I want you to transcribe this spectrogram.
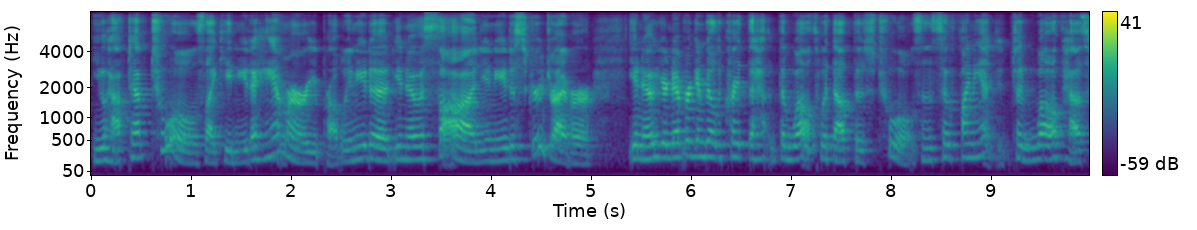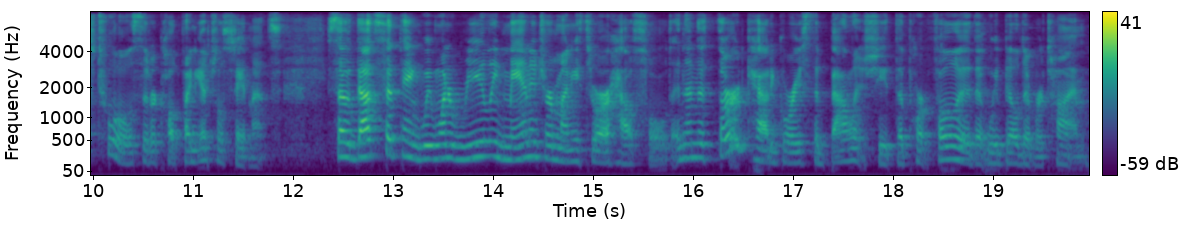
you have to have tools like you need a hammer, you probably need a, you know, a saw and you need a screwdriver. You know, you're never going to be able to create the, the wealth without those tools. And so financial wealth has tools that are called financial statements. So that's the thing. We want to really manage our money through our household. And then the third category is the balance sheet, the portfolio that we build over time.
